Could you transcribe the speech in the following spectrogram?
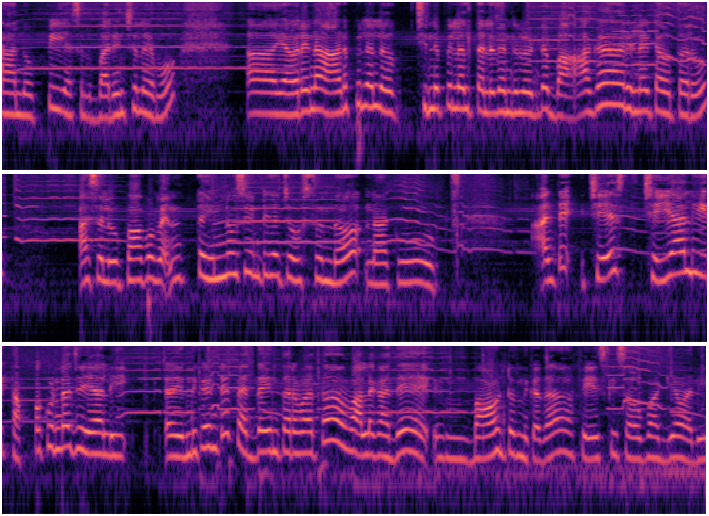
ఆ నొప్పి అసలు భరించలేము. ఎవరైనా ఆడపిల్లలు చిన్నపిల్లల తల్లిదండ్రులు ఉంటే బాగా రిలేట్ అవుతారు. అసలు పాపం ఎంత ఇన్నోసెంట్గా చూస్తుందో నాకు అంటే చే చెయ్యాలి తప్పకుండా చేయాలి. ఎందుకంటే పెద్ద అయిన తర్వాత వాళ్ళకి అదే బాగుంటుంది కదా ఫేస్కి సౌభాగ్యం అది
